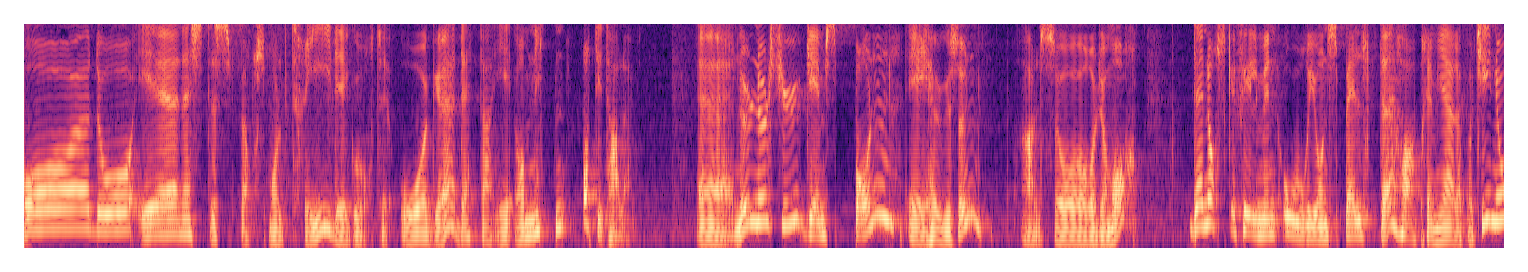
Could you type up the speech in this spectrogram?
Og da er neste spørsmål tre. Det går til Åge. Dette er om 1980-tallet. Eh, 007 James Bond er i Haugesund, altså Roger Moore. Den norske filmen Orions belte har premiere på kino,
